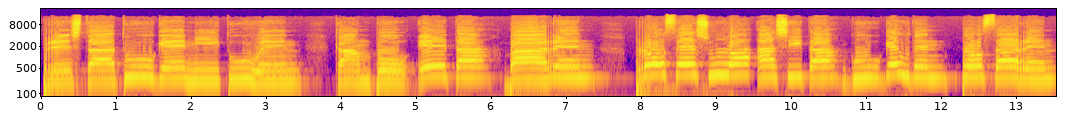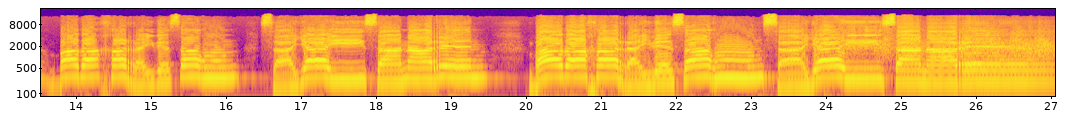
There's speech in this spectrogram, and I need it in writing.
prestatu genituen kanpo eta barren, prozesua hasita gu geuden pozarren bada jarrai dezagun, zaia izan arren, bada jarrai dezagun, zaia izan arren.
